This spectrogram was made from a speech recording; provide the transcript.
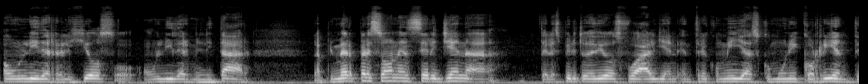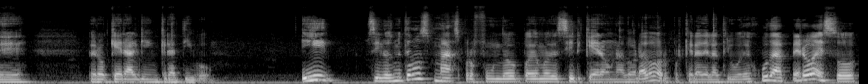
o un líder religioso, o un líder militar. La primera persona en ser llena del Espíritu de Dios fue alguien, entre comillas, común y corriente, pero que era alguien creativo. Y si nos metemos más profundo, podemos decir que era un adorador, porque era de la tribu de Judá, pero eso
